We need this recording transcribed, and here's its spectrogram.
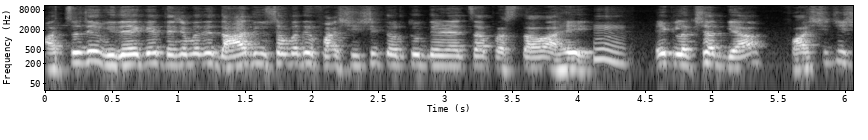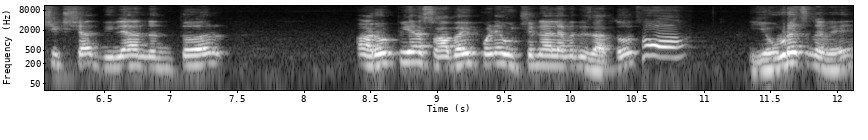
आजचं जे विधेयक आहे त्याच्यामध्ये दहा दिवसामध्ये फाशीची तरतूद देण्याचा प्रस्ताव आहे. एक लक्षात घ्या फाशीची शिक्षा दिल्यानंतर आरोपी हा स्वाभाविकपणे उच्च न्यायालयामध्ये जातो. हो. एवढंच नव्हे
